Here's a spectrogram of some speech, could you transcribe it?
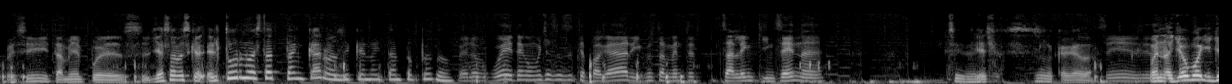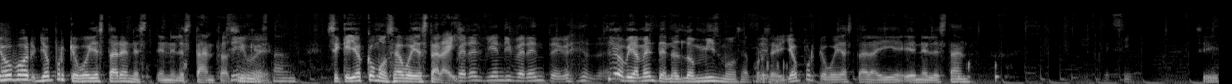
Pues sí, también pues ya sabes que el tour no está tan caro, así que no hay tanto pedo. Pero, güey, tengo muchas cosas que pagar y justamente salen quincena. Sí, de hecho. eso, eso es lo cagado. Sí, sí, Bueno, sí. yo voy, yo voy, yo porque voy a estar en, est- en el stand, así güey. que, así que yo como sea voy a estar ahí. Pero es bien diferente, güey. O sea, Sí, obviamente, no es lo mismo, o sea, por Sí. ser yo porque voy a estar ahí en el stand. sí. Sí.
